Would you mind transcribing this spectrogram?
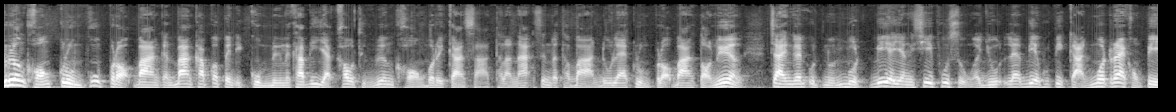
เรื่องของกลุ่มผู้เปราะบางกันบ้างครับ ก็เป็นอีกกลุ่มหนึ่งนะครับที่อยากเข้าถึงเรื่องของบริการสาธารณะ ซึ่งรัฐบาลดูแลกลุ่มเปราะบางต่อเนื่อง จ่ายเงินอุดหนุนบุตรเบี้ยยังชีพผู้สูงอายุ และเบี้ยผู้พิการงวดแรกของปี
